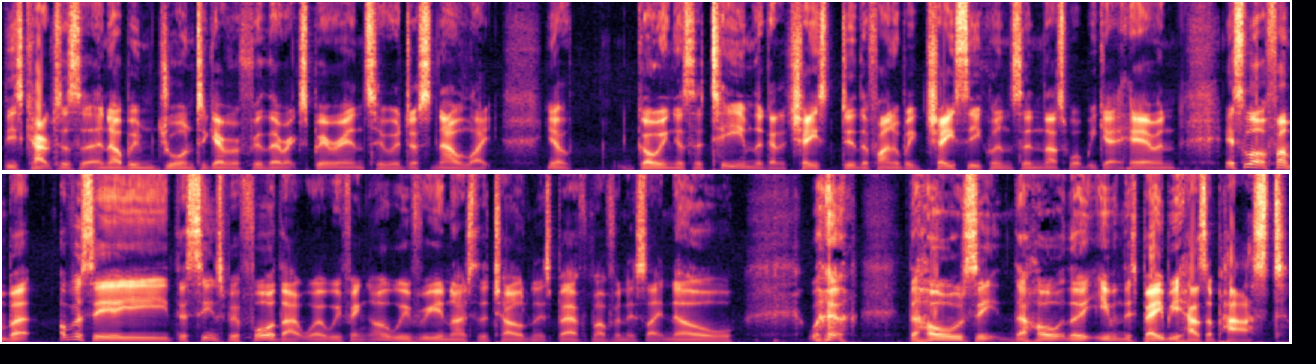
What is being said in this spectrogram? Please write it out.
these characters that are now being drawn together through their experience, who are just now like, you know, going as a team. They're going to chase, do the final big chase sequence, and that's what we get here. And it's a lot of fun, but obviously the scenes before that where we think, oh, we've reunited the child and its birth mother, and it's like, no, the whole the whole the even this baby has a past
